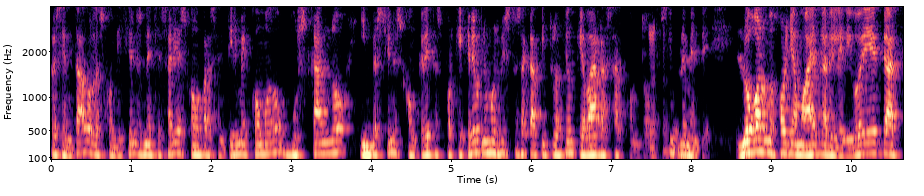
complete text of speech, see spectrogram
presentado las condiciones necesarias como para sentirme cómodo buscando inversiones concretas, porque creo que no hemos visto esa capitulación que va a arrasar con todo, simplemente. Luego a lo mejor llamo a Edgar y le digo, Edgar,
